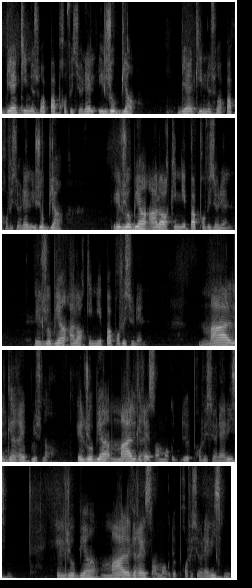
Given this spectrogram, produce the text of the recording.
bien qu'il ne soit pas professionnel, il joue bien. Bien qu'il ne soit pas professionnel, il joue bien. Il joue bien alors qu'il n'est pas professionnel. Il joue bien alors qu'il n'est pas professionnel. Malgré plus non. Il joue bien malgré son manque de professionnalisme. Il joue bien malgré son manque de professionnalisme.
